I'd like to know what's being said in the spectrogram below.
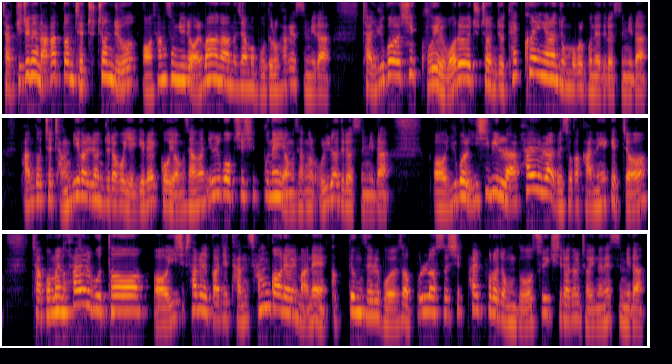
자, 기존에 나갔던 제 추천주 어, 상승률이 얼마나 나왔는지 한번 보도록 하겠습니다. 자, 6월 19일 월요일 추천주 테크행이라는 종목을 보내드렸습니다. 반도체 장비 관련주라고 얘기를 했고 영상은 7시 10분에 영상을 올려드렸습니다. 어, 6월 20일 날 화요일 날 매수가 가능했겠죠. 자, 보면 화요일부터 어, 23일까지 단 3거래일 만에 급등세를 보여서 플러스 18% 정도 수익 실현을 저희는 했습니다.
